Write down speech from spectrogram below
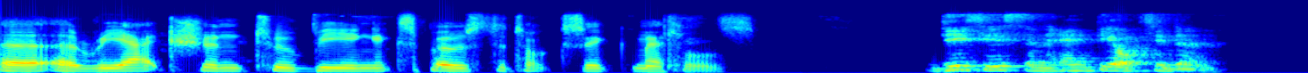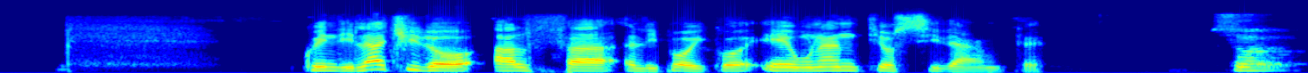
uh, a reaction to being exposed to toxic metals. This is an antioxidant. Quindi l'acido alfa lipoico è un antiossidante. So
